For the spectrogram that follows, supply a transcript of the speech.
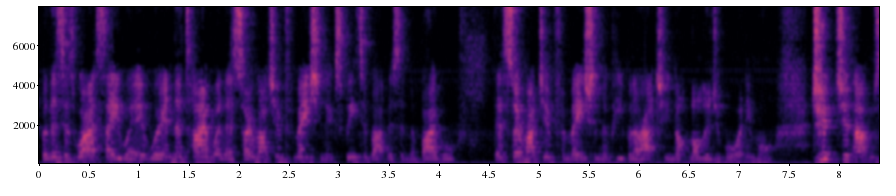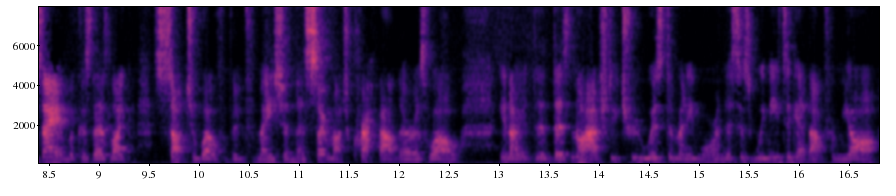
But this is why I say we're we're in the time where there's so much information. It speaks about this in the Bible. There's so much information that people are actually not knowledgeable anymore. what I'm saying? Because there's like such a wealth of information. There's so much crap out there as well. You know, th- there's not actually true wisdom anymore. And this is, we need to get that from Yah.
